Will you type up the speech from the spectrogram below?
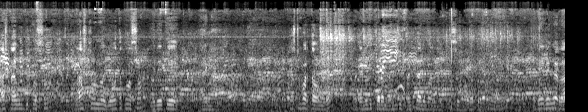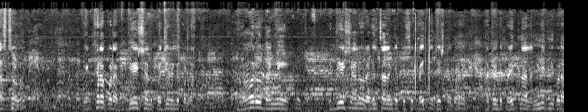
రాష్ట్ర అభివృద్ధి కోసం రాష్ట్రంలో యువత కోసం ఏదైతే ఆయన కష్టపడతా ఉన్నారో వాటన్నిటికి కూడా మంచి ఫలితాలు ఇవ్వాలని చెప్పేసి భగవంతుడు అదేవిధంగా రాష్ట్రంలో ఎక్కడ కూడా విద్వేషాలు వెళ్ళకుండా ఎవరు దాన్ని విద్వేషాలు రగిల్చాలని చెప్పేసి ప్రయత్నం చేసినా కూడా అటువంటి ప్రయత్నాలన్నింటినీ కూడా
